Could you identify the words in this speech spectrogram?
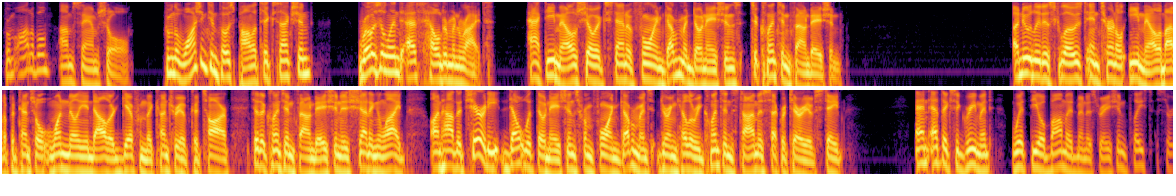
From Audible, I'm Sam Scholl. From the Washington Post Politics section, Rosalind S. Helderman writes Hacked emails show extent of foreign government donations to Clinton Foundation. A newly disclosed internal email about a potential $1 million gift from the country of Qatar to the Clinton Foundation is shedding light on how the charity dealt with donations from foreign governments during Hillary Clinton's time as Secretary of State. An ethics agreement with the Obama administration placed certain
